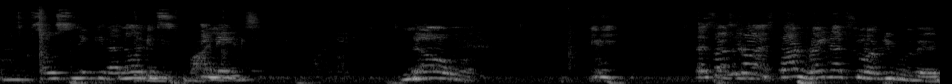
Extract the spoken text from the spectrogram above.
I'm so sneaky that no one can see me. No. It's supposed come right next to a reboot there.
